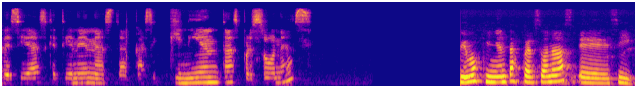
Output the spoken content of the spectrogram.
decías que tienen hasta casi 500 personas. Tuvimos 500 personas, eh, sí,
